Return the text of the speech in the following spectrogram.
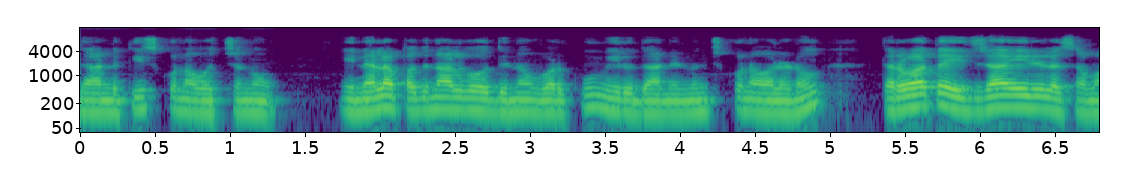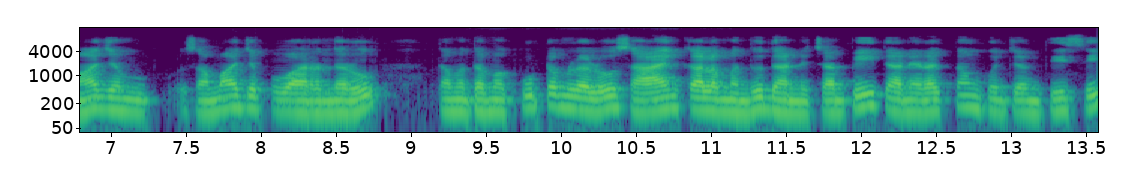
దాన్ని తీసుకొనవచ్చును ఈ నెల పద్నాలుగవ దినం వరకు మీరు దాన్ని నుంచుకునవలను తర్వాత ఇజ్రాయేలీల సమాజం సమాజపు వారందరూ తమ తమ కూటములలో సాయంకాలం మందు దాన్ని చంపి దాని రక్తం కొంచెం తీసి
